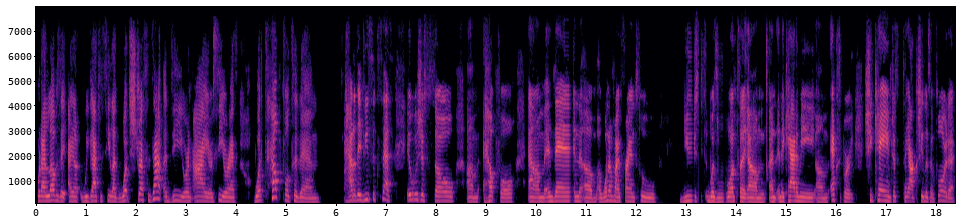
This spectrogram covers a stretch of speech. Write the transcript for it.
what i love is that I, we got to see like what stresses out a d or an i or c or s what's helpful to them how do they view success? It was just so um, helpful um, and then um, one of my friends who used was once a um an, an academy um expert. She came just to out she lives in florida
